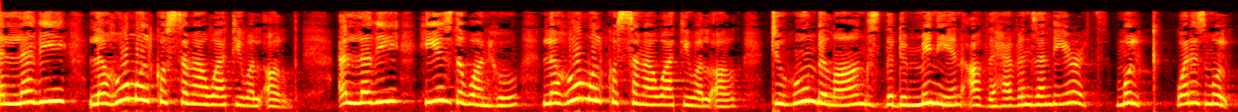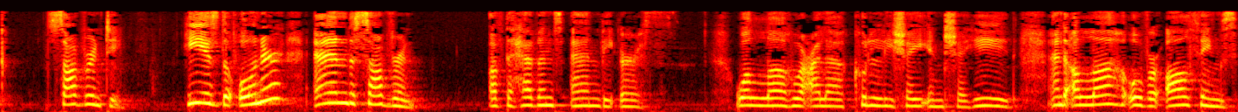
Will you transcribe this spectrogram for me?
الذي له ملك السماوات والأرض الذي He is the one who له ملك السماوات والأرض to whom belongs the dominion of the heavens and the earth. Mulk. What is mulk? Sovereignty. He is the owner and the sovereign of the heavens and the earth. Wallahu ala kulli shay'in shaheed. And Allah over all things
